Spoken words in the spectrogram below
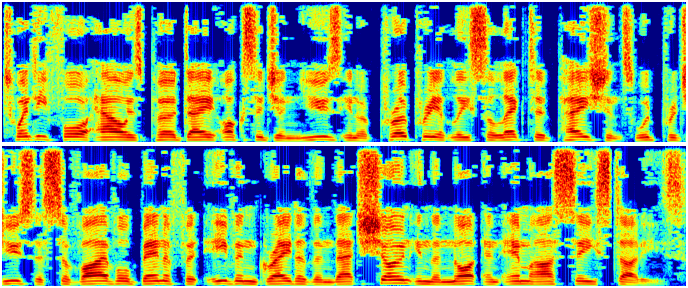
24 hours per day oxygen use in appropriately selected patients would produce a survival benefit even greater than that shown in the NOT and MRC studies.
